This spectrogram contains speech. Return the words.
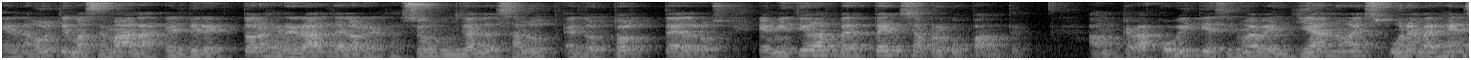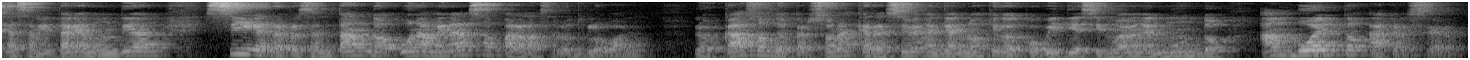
En la última semana, el director general de la Organización Mundial de Salud, el doctor Tedros, emitió una advertencia preocupante. Aunque la COVID-19 ya no es una emergencia sanitaria mundial, sigue representando una amenaza para la salud global. Los casos de personas que reciben el diagnóstico de COVID-19 en el mundo han vuelto a crecer.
